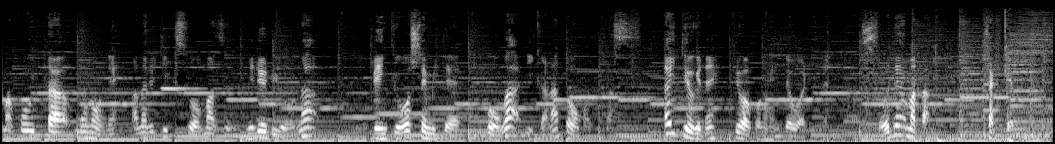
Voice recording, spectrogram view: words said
まあ、こういったものをね、アナリティクスをまず見れるような勉強をしてみて方がいいかなと思います。はい、というわけでね、今日はこの辺で終わりになります。それではまた。さっき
